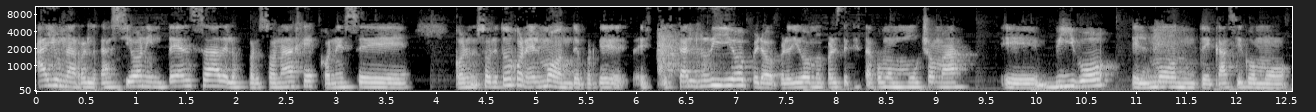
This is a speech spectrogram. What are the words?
Hay una relación intensa de los personajes con ese sobre todo con el monte, porque está el río, pero, pero digo, me parece que está como mucho más eh, vivo el monte, casi como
